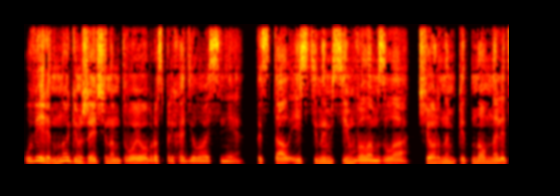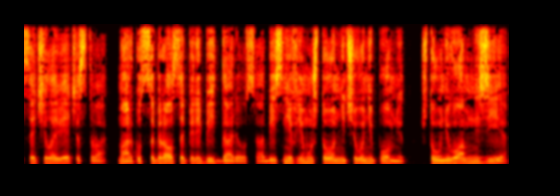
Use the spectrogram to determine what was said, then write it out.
Уверен, многим женщинам твой образ приходил во сне. Ты стал истинным символом зла, черным пятном на лице человечества. Маркус собирался перебить Дариуса, объяснив ему, что он ничего не помнит, что у него амнезия,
